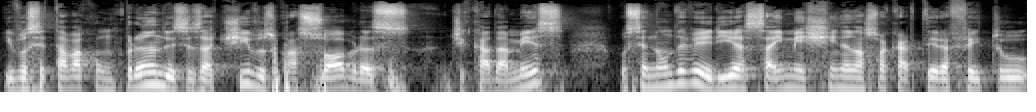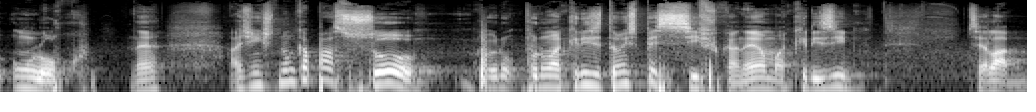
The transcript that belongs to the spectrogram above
e você estava comprando esses ativos com as sobras de cada mês, você não deveria sair mexendo na sua carteira feito um louco. Né? A gente nunca passou por, por uma crise tão específica, né? uma crise sei lá,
